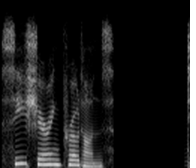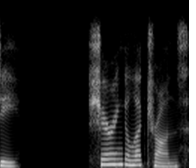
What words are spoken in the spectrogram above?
C. Sharing protons. D. Sharing electrons.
